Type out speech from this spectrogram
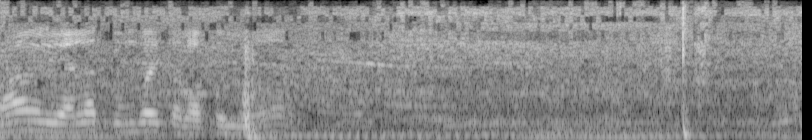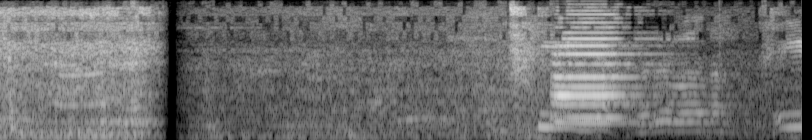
ನಾವು ಎಲ್ಲ ತುಂಬ ಐತಲ್ಲ ಫುಲ್ಲು ಈ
